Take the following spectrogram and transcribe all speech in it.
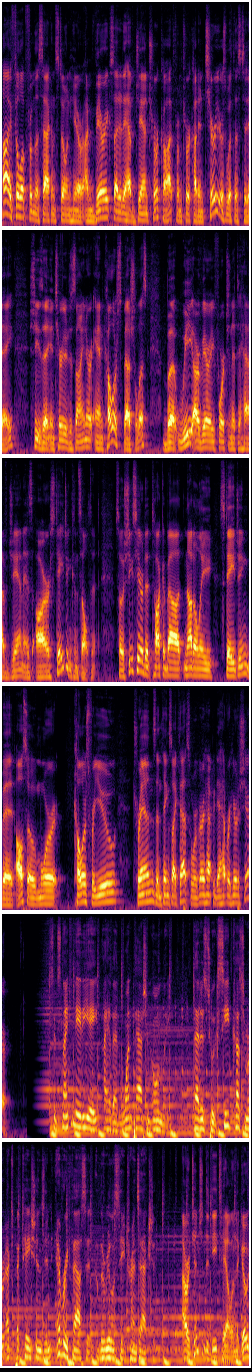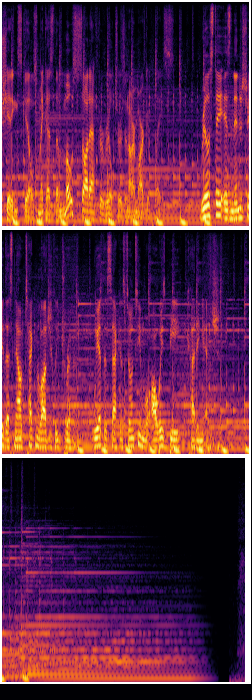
Hi, Philip from the Sack and Stone here. I'm very excited to have Jan Turcott from Turcott Interiors with us today. She's an interior designer and color specialist, but we are very fortunate to have Jan as our staging consultant. So she's here to talk about not only staging, but also more colors for you, trends, and things like that. So we're very happy to have her here to share. Since 1988, I have had one passion only. That is to exceed customer expectations in every facet of the real estate transaction. Our attention to detail and negotiating skills make us the most sought after realtors in our marketplace. Real estate is an industry that's now technologically driven. We at the Sack and Stone team will always be cutting edge.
